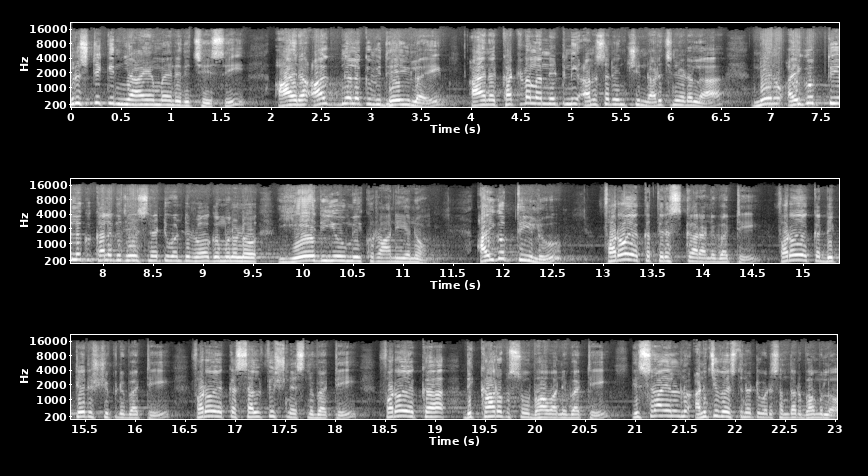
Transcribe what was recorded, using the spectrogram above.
దృష్టికి న్యాయమైనది చేసి ఆయన ఆజ్ఞలకు విధేయులై ఆయన కట్టడలన్నిటినీ అనుసరించి నడిచినడల నేను ఐగుప్తీయులకు కలుగజేసినటువంటి రోగములలో ఏదియూ మీకు రానియను. ఐగుప్తీయులు ఫరో యొక్క తిరస్కారాన్ని బట్టి ఫరో యొక్క డిక్టేటర్షిప్ని బట్టి ఫరో యొక్క సెల్ఫిష్నెస్ని బట్టి ఫరో యొక్క ధిక్కారపు స్వభావాన్ని బట్టి ఇస్రాయల్ను అణిచివేస్తున్నటువంటి సందర్భంలో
